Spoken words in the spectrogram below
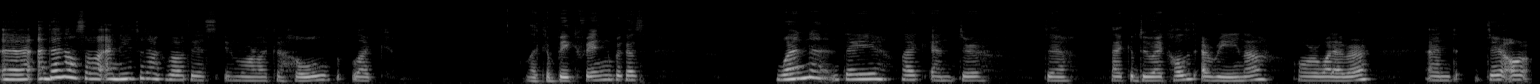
Uh, and then also I need to talk about this in more like a whole, like, like a big thing because when they like enter the like do I call it arena or whatever and there are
